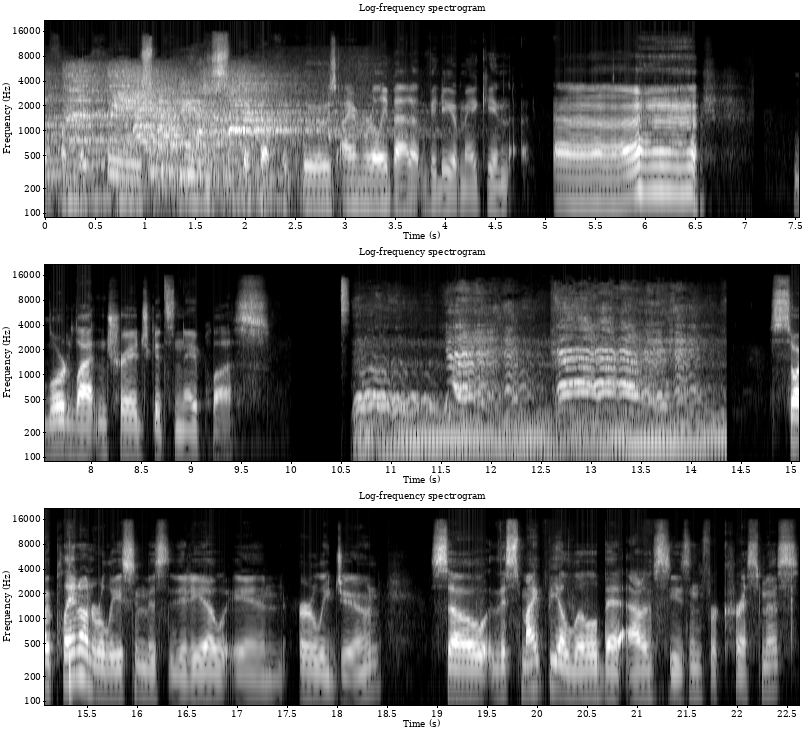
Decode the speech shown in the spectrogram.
up from the clues. Please pick up the clues. I am really bad at video making. Uh, Lord Latin Trage gets an A plus. So I plan on releasing this video in early June. So this might be a little bit out of season for Christmas,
